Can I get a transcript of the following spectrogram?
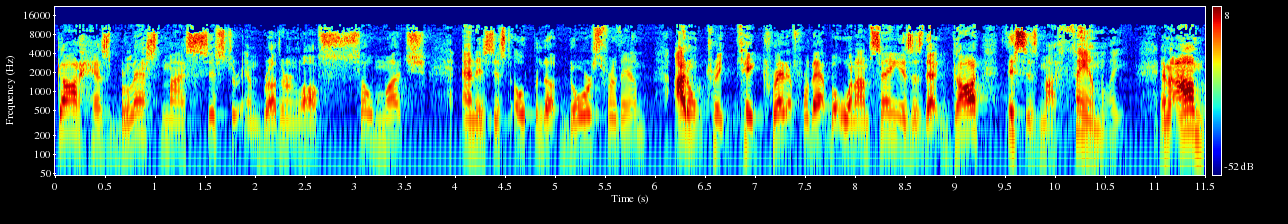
God has blessed my sister and brother in law so much and has just opened up doors for them. I don't tra- take credit for that, but what I'm saying is, is that God, this is my family. And I'm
